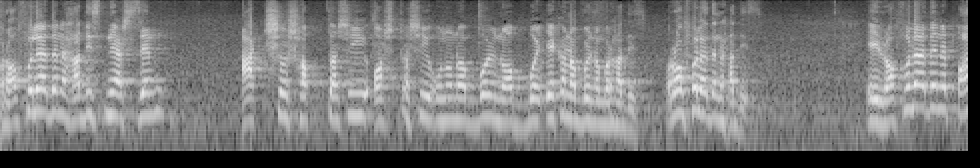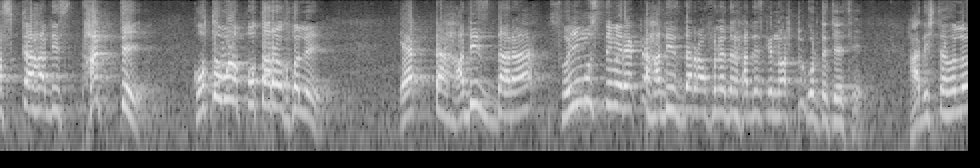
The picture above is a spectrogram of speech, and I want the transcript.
রফুল হাদিস নিয়ে আসছেন। আটশো সপ্তাশি, অষ্টাশি উননব্বই নব্বই, একানব্বই নম্বর হাদিস। রফুল আদান হাদিস। এই রফুল আদানের পাঁচটা হাদিস থাকতে কত বড় প্রতারক হলে একটা হাদিস দ্বারা, সহি মুসলিমের একটা হাদিস দ্বারা রফুল আদান হাদিসকে নষ্ট করতে চেয়েছে। হাদিসটা হলো,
